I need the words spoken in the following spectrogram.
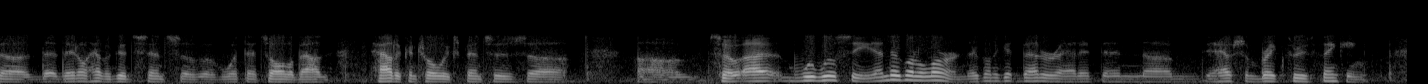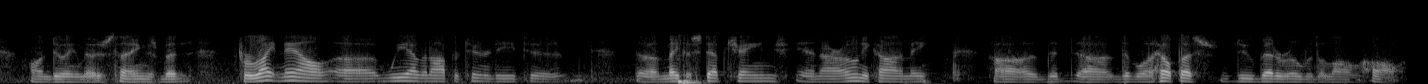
uh, they don't have a good sense of, of what that's all about, how to control expenses. Uh, um, so I, we'll, we'll see, and they're going to learn. They're going to get better at it and um, have some breakthrough thinking on doing those things. But for right now, uh, we have an opportunity to uh, make a step change in our own economy uh, that uh, that will help us do better over the long haul.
